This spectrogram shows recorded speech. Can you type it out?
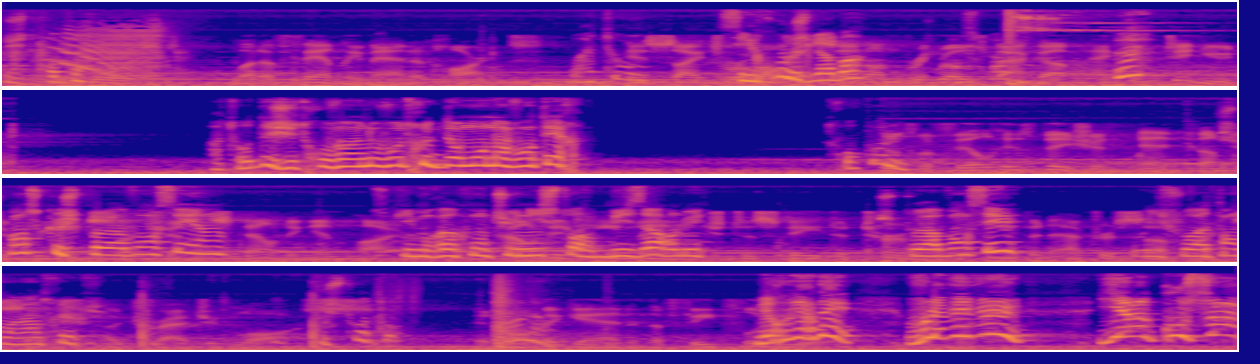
Divorced, but a family man at heart. Attends, His sights were rouge set on Rose back up and continued Attendez, j'ai trouvé un nouveau truc dans mon inventaire. Trop cool. Je pense que je peux avancer, hein. astounding empire. Il me raconte une histoire bizarre, lui. determined peux avancer? Ou il faut attendre un truc? Pousse-toi, toi. Mais regardez, vous l'avez vu Il y a un coussin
